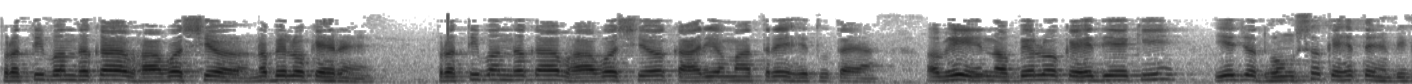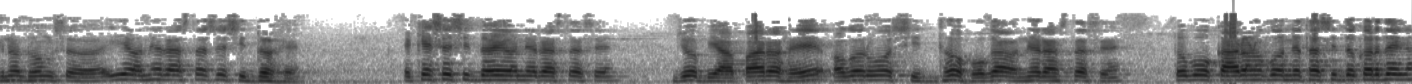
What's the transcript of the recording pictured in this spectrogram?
प्रतिबंध का भावस्य नब्बे लोग कह रहे हैं। प्रतिबंध का भावस्य कार्य मात्र हेतुताया। अभी नब्बे लोग कह दिए कि ये जो ध्वंस कहते हैं, विघ्न ध्वंस, ये अन्य रास्ता से सिद्ध है। ये कैसे सिद्ध है अन्य रास्ता से? जो व्यापार है, अगर वो सिद्ध होगा अन्य रास्ता से तो वो कारण को अन्यथा सिद्ध कर देगा।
